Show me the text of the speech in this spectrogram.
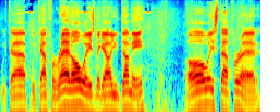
we tap, we tap for red always, Miguel, you dummy. Always tap for red.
